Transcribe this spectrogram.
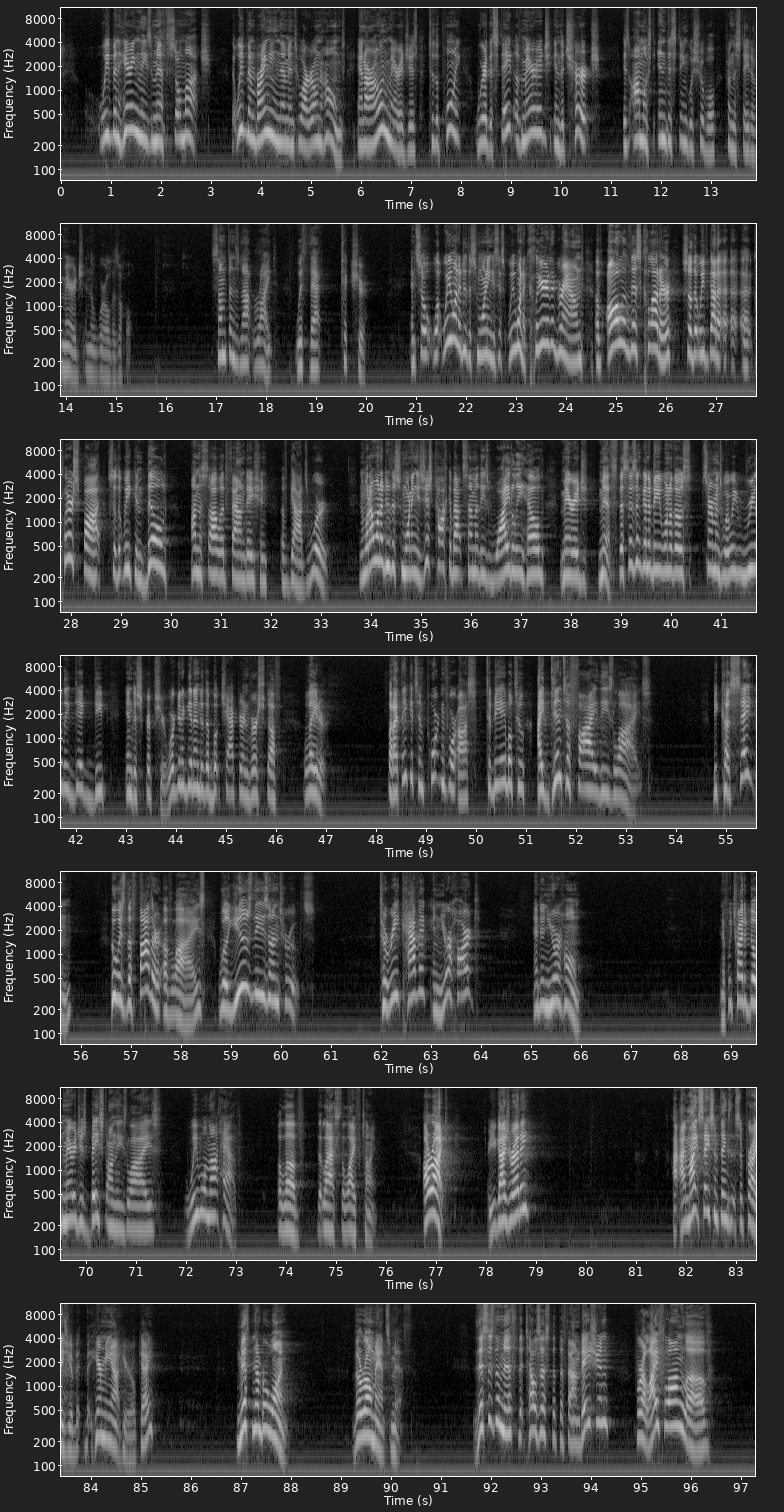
we've been hearing these myths so much that we've been bringing them into our own homes and our own marriages to the point where the state of marriage in the church is almost indistinguishable from the state of marriage in the world as a whole. Something's not right with that picture. And so, what we want to do this morning is this we want to clear the ground of all of this clutter so that we've got a, a, a, clear spot so that we can build on the solid foundation of God's Word. And what I want to do this morning is just talk about some of these widely held marriage myths. This isn't going to be one of those sermons where we really dig deep into Scripture. We're going to get into the book, chapter, and verse stuff later. But I think it's important for us to be able to identify these lies. Because Satan, who is the father of lies, will use these untruths to wreak havoc in your heart and in your home. And if we try to build marriages based on these lies, we will not have a love that lasts a lifetime. All right. Are you guys ready? I, I might say some things that surprise you, but, but hear me out here, okay? Myth number one the romance myth. This is the myth that tells us that the foundation for a lifelong love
